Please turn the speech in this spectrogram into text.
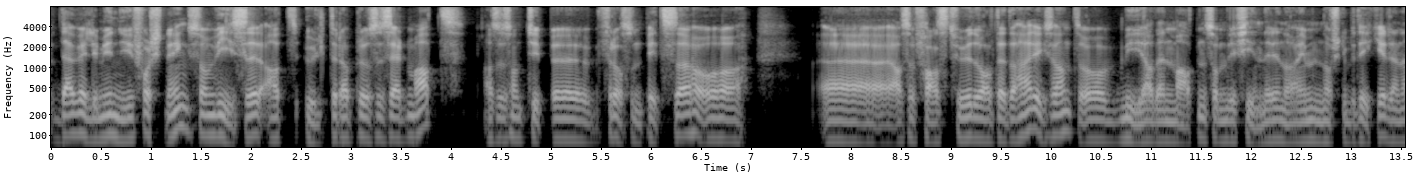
det er veldig mye ny forskning som viser at ultraprosessert mat, altså sånn type frossenpizza og uh, altså fast food og alt dette her, ikke sant, og mye av den maten som vi finner i, i norske butikker, den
